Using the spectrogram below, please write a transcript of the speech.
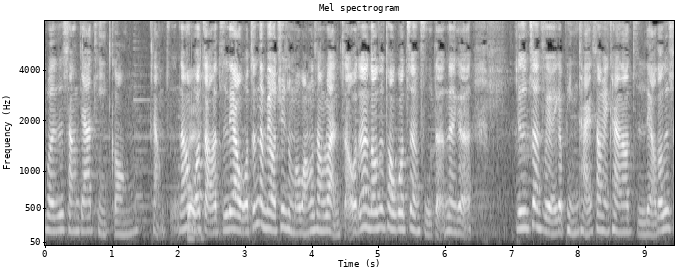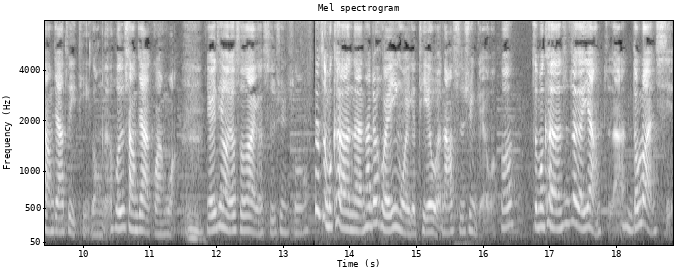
或者是商家提供这样子。然后我找的资料，我真的没有去什么网络上乱找，我真的都是透过政府的那个。就是政府有一个平台，上面看得到资料，都是商家自己提供的，或是商家的官网。嗯，有一天我就收到一个私讯说，那怎么可能？他就回应我一个贴文，然后私讯给我说，怎么可能是这个样子啊？你都乱写。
